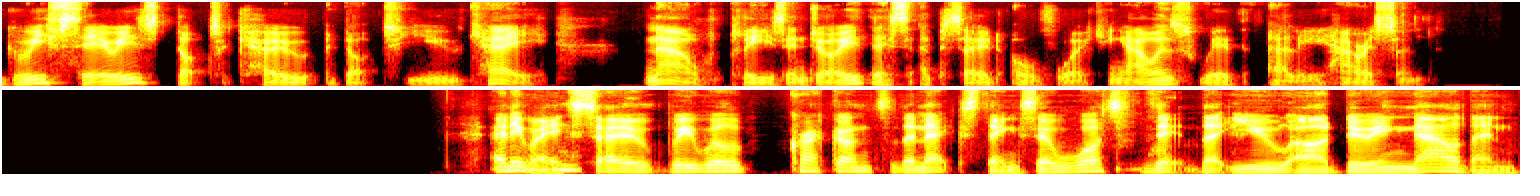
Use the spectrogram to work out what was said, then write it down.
griefseries.co.uk. Now, please enjoy this episode of Working Hours with Ellie Harrison. Anyway, Mm-hmm. so we will crack on to the next thing. So, what is it that you are doing now then?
